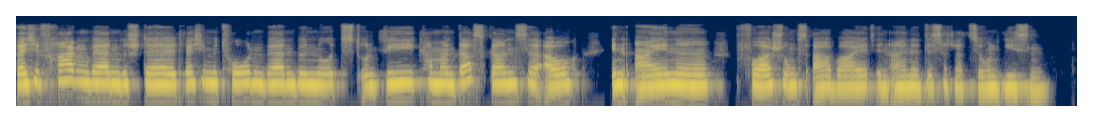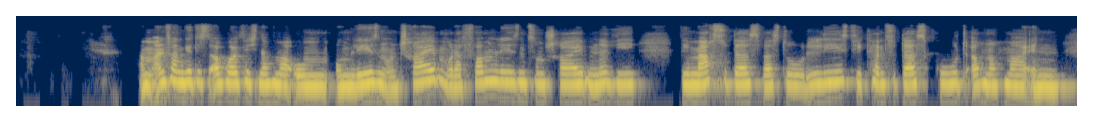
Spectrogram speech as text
welche Fragen werden gestellt, welche Methoden werden benutzt und wie kann man das Ganze auch in eine Forschungsarbeit, in eine Dissertation gießen. Am Anfang geht es auch häufig nochmal um, um Lesen und Schreiben oder vom Lesen zum Schreiben. Ne? Wie, wie machst du das, was du liest? Wie kannst du das gut auch nochmal in,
